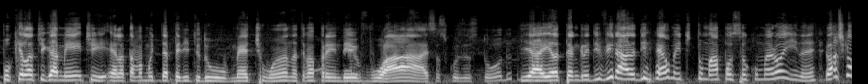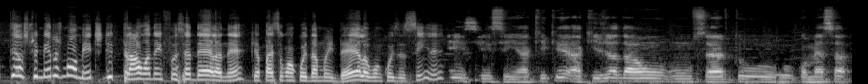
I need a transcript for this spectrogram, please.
porque ela antigamente ela tava muito dependente do Match One, até pra aprender a voar, essas coisas todas. E aí ela tem a grande virada de realmente tomar a posição como heroína, né? Eu acho que tem os primeiros momentos de trauma da infância dela, né? Que aparece alguma coisa da mãe dela, alguma coisa assim, né? Sim, sim, sim. Aqui, que, aqui já dá um, um certo. Começa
